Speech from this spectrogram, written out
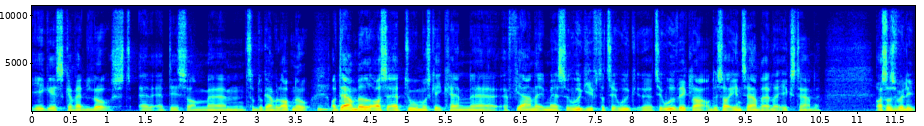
ikke skal være låst af, af det, som, øh, som du gerne vil opnå, mm. og dermed også, at du måske kan øh, fjerne en masse udgifter til, ud, øh, til udviklere, om det så er interne eller eksterne. Og så selvfølgelig,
